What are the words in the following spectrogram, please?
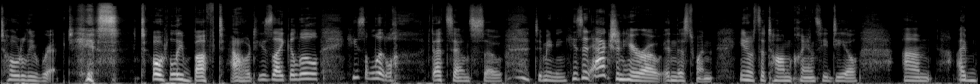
totally ripped. He's totally buffed out. He's like a little, he's a little, that sounds so demeaning. He's an action hero in this one. You know, it's a Tom Clancy deal. Um, I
